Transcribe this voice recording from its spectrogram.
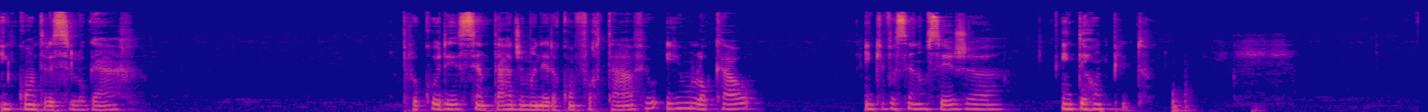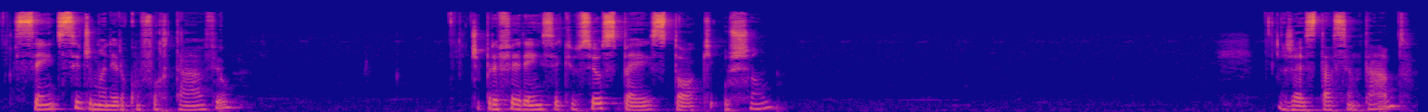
Encontre esse lugar. Procure sentar de maneira confortável e um local em que você não seja interrompido. Sente-se de maneira confortável, de preferência que os seus pés toquem o chão. Já está sentado?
